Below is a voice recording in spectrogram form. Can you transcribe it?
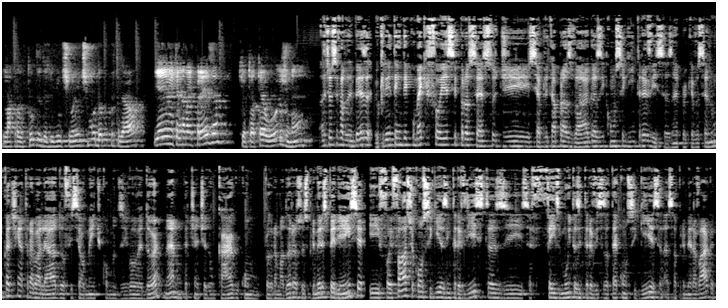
lá para outubro de 2021, a gente mudou para Portugal. E aí eu entrei numa empresa, que eu tô até hoje, né? Antes de você falar da empresa, eu queria entender como é que foi esse processo de se aplicar para as vagas e conseguir entrevistas, né? Porque você nunca tinha trabalhado oficialmente como desenvolvedor, né? Nunca tinha tido um cargo como programador, a sua primeira experiência, e foi fácil conseguir as entrevistas e você fez muitas entrevistas até conseguir essa primeira vaga?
